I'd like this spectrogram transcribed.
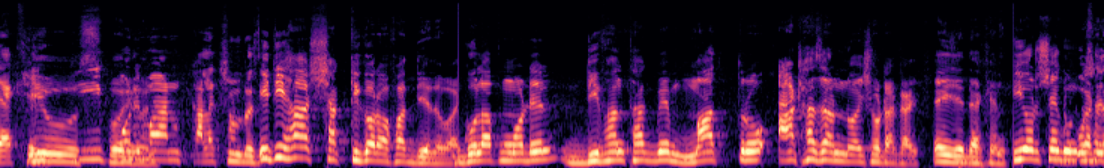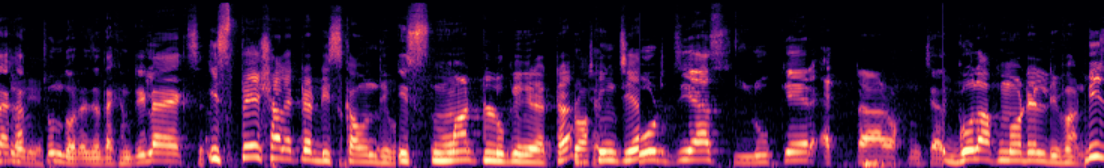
দেখেন কি পরিমাণ। পরিমাণ কালেকশন রয়েছে। ইতিহাস সাক্ষী করা অফার দিয়ে দেবো গোলাপ মডেল ডিভান থাকবে মাত্র আট হাজার নয়শো টাকায়। এই যে দেখেন পিওর সেগুন কাঠের তৈরি। সুন্দর এই যে দেখেন রিল্যাক্স স্পেশাল একটা ডিসকাউন্ট দিব। স্মার্ট লুকিং এর একটা রকিং চেয়ার গর্জিয়াস লুকের একটা রকম চেয়ার গোলাপ মডেল ডিভাইন বিশ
